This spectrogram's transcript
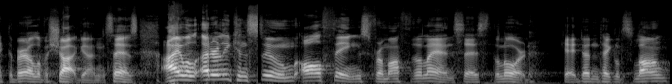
like the barrel of a shotgun. It says, I will utterly consume all things from off the land, says the Lord. Okay, it doesn't take us long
